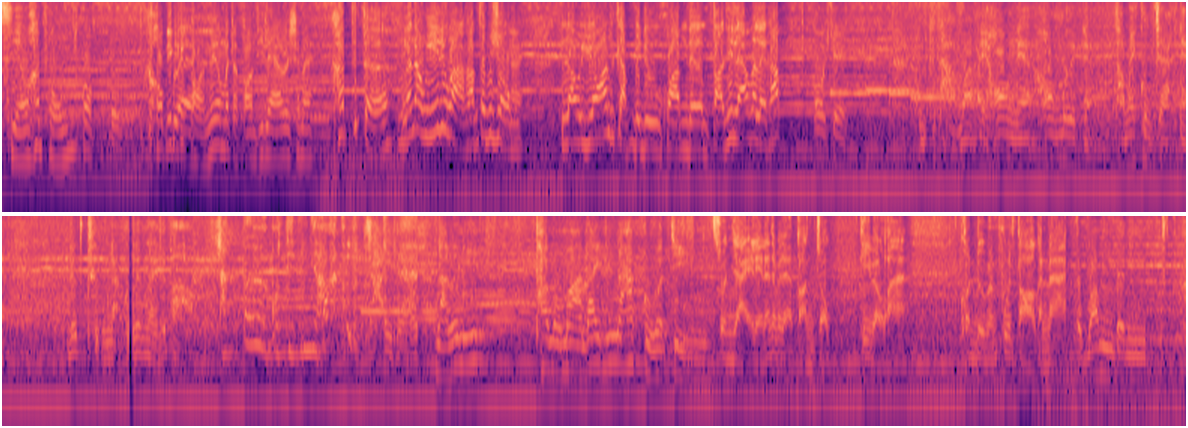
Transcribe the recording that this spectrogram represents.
เสียวครับผม โอ้โหครบนี่คืเลอยต่อเนื่องมาจากตอนที่แล้วเลยใช่ไหม ครับพี่เต๋องั้นเอางี้ดีกว่าครับท่านผู้ชม ได้ เราย้อนกลับไปดูความเดิมตอนที่แล้วกันเลยครับ โอเค ผมจะถามว่าไอ้ห้องเนี้ยห้องมืดเนี่ยทำให้คุณแจ็คเนี่ยนึกถึงหนังเรื่องอะไรหรือเปล่า ชัตเตอร์กดติดวิญญาณใช่แล้ว หนังเรื่องนี้ทำออกมาได้น่ากลัวจริง ส่วนใหญ่เลยน่าจะเป็นแต่ตอนจบที่แบบว่า คนดูมันพูดต่อกันได้ ผมว่ามันเป็นไฮ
